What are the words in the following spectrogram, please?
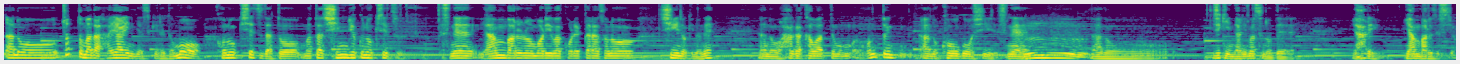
あ、あのちょっとまだ早いんですけれどもこの季節だとまた新緑の季節ですね。やんばるの森はこれからそのシイの木のねあの葉が変わっても本当にあの神々しいですね、うん。あの時期になりますのでやはりやんばるですよ。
